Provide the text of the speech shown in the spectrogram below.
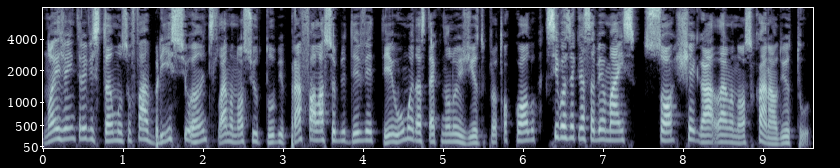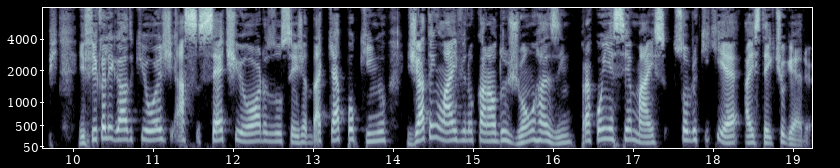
Nós já entrevistamos o Fabrício antes lá no nosso YouTube para falar sobre DVT, uma das tecnologias do protocolo. Se você quer saber mais, só chegar lá no nosso canal do YouTube. E fica ligado que hoje às 7 horas, ou seja, daqui a pouquinho, já tem live no canal do João Razin para conhecer mais sobre o que é a Stake Together.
